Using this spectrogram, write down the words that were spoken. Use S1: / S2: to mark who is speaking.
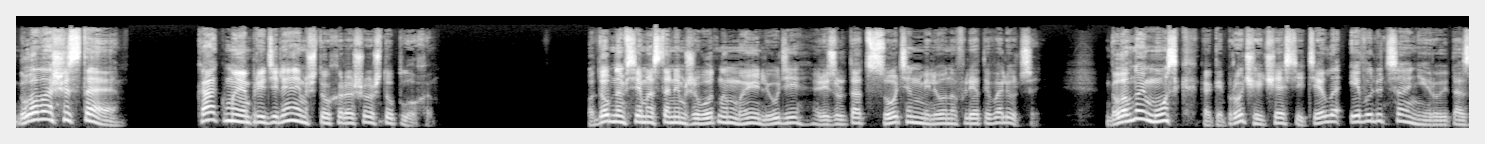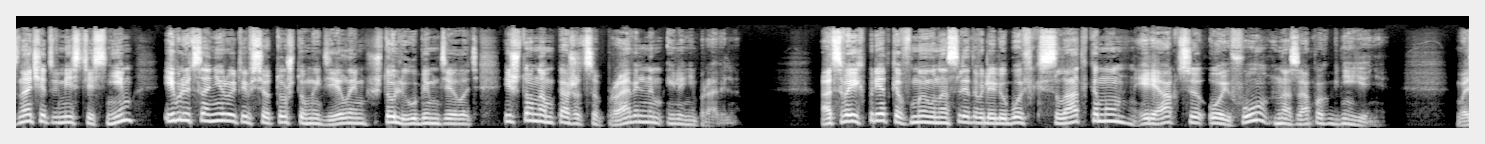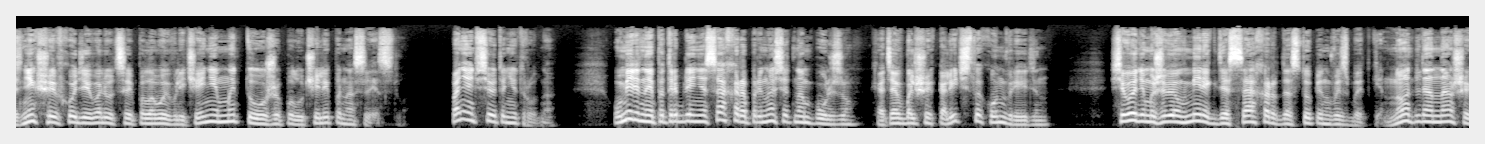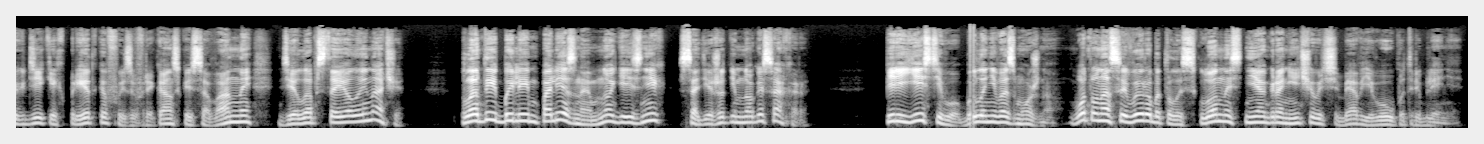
S1: Глава шестая. Как мы определяем, что хорошо, что плохо? Подобно всем остальным животным, мы, люди, результат сотен миллионов лет эволюции. Головной мозг, как и прочие части тела, эволюционирует, а значит, вместе с ним эволюционирует и все то, что мы делаем, что любим делать, и что нам кажется правильным или неправильным. От своих предков мы унаследовали любовь к сладкому и реакцию «ой-фу» на запах гниения. Возникшие в ходе эволюции половое влечение мы тоже получили по наследству. Понять все это нетрудно. Умеренное потребление сахара приносит нам пользу, хотя в больших количествах он вреден. Сегодня мы живем в мире, где сахар доступен в избытке, но для наших диких предков из африканской саванны дело обстояло иначе. Плоды были им полезны, а многие из них содержат немного сахара. Переесть его было невозможно. Вот у нас и выработалась склонность не ограничивать себя в его употреблении.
